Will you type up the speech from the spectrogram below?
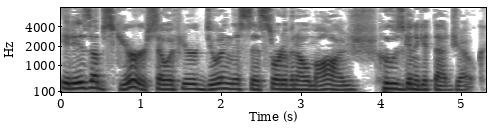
it is obscure. So if you're doing this as sort of an homage, who's going to get that joke?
